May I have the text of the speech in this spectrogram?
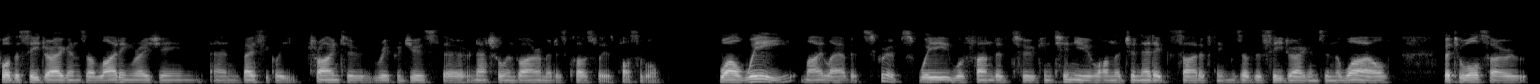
for the sea dragons, a lighting regime, and basically trying to reproduce their natural environment as closely as possible. While we, my lab at Scripps, we were funded to continue on the genetic side of things of the sea dragons in the wild, but to also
